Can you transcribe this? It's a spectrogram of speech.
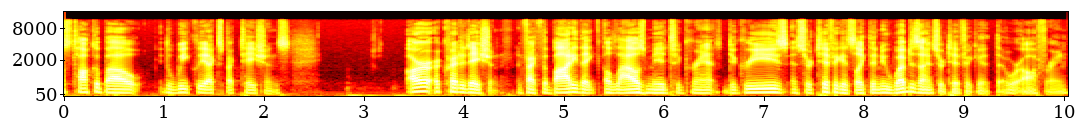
Let's talk about the weekly expectations. Our accreditation, in fact, the body that allows MID to grant degrees and certificates like the new web design certificate that we're offering,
